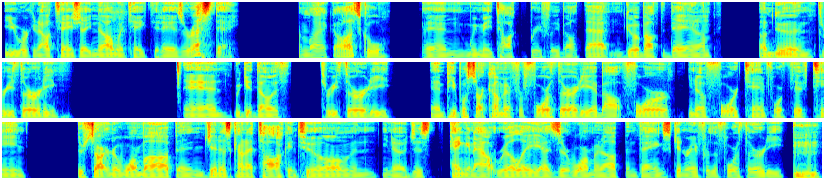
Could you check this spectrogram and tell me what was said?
you working out today? She's like, no, I'm going to take today as a rest day. I'm like, oh, that's cool. And we may talk briefly about that and go about the day. And I'm, I'm doing 330 and we get done with 330 and people start coming for 430 about 4, you know, 410, 415. They're starting to warm up and Jenna's kind of talking to them and, you know, just hanging out really as they're warming up and things, getting ready for the 430 Mhm.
